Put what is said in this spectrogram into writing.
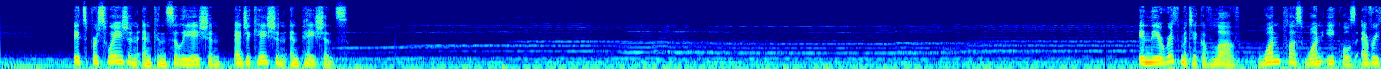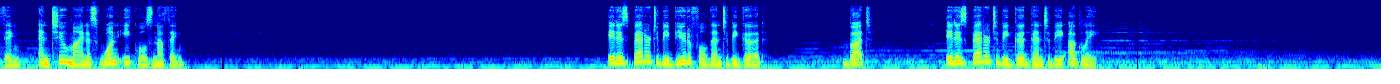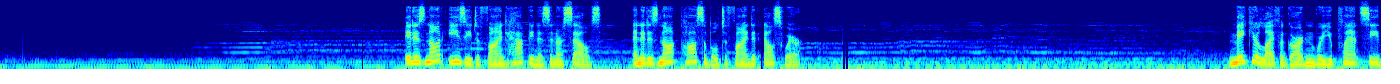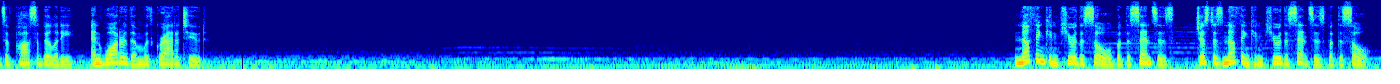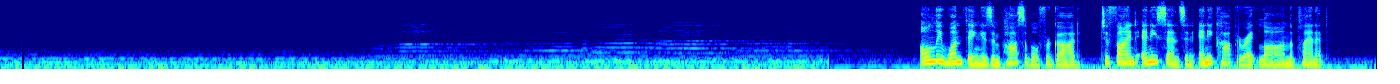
It's persuasion and conciliation, education and patience. In the arithmetic of love, 1 plus 1 equals everything, and 2 minus 1 equals nothing. It is better to be beautiful than to be good. But, it is better to be good than to be ugly. It is not easy to find happiness in ourselves, and it is not possible to find it elsewhere. Make your life a garden where you plant seeds of possibility and water them with gratitude. Nothing can cure the soul but the senses, just as nothing can cure the senses but the soul. Only one thing is impossible for God, to find any sense in any copyright law on the planet.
